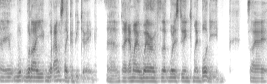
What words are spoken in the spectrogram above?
uh, what I what else I could be doing. Uh, like, am I aware of the, what it's doing to my body? So, I,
